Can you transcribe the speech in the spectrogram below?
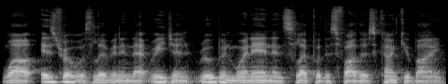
while Israel was living in that region, Reuben went in and slept with his father's concubine,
